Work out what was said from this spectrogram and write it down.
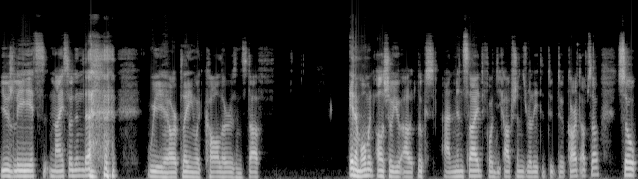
usually it's nicer than that. we are playing with colors and stuff. In a moment, I'll show you how it looks admin side for the options related to, to cart upsell. So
